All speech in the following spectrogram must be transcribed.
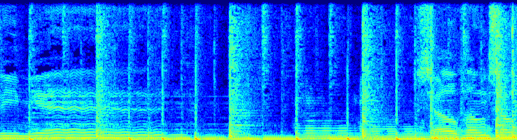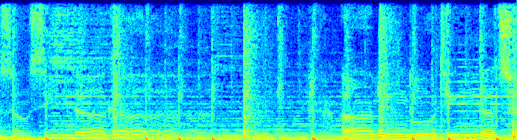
里面。小胖唱伤心的歌，阿明不停的抽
